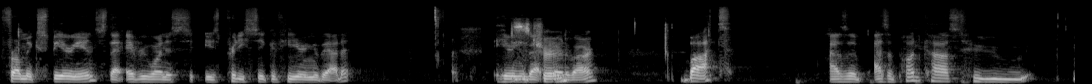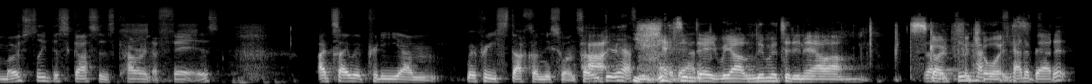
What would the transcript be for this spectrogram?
from experience that everyone is is pretty sick of hearing about it, hearing about true. coronavirus. But as a as a podcast who mostly discusses current affairs, I'd say we're pretty um we're pretty stuck on this one. So we Uh, do have to chat yes, about it. indeed, we are limited in our um, So scope we do for have to choice. Chat about it,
